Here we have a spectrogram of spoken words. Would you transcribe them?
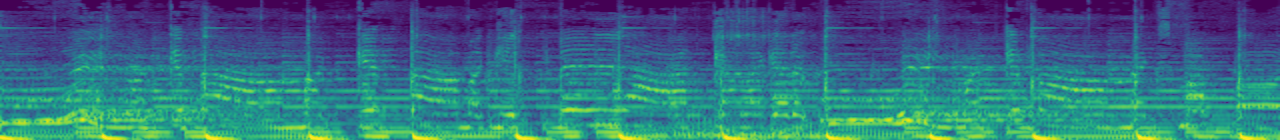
Ooh, ma che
